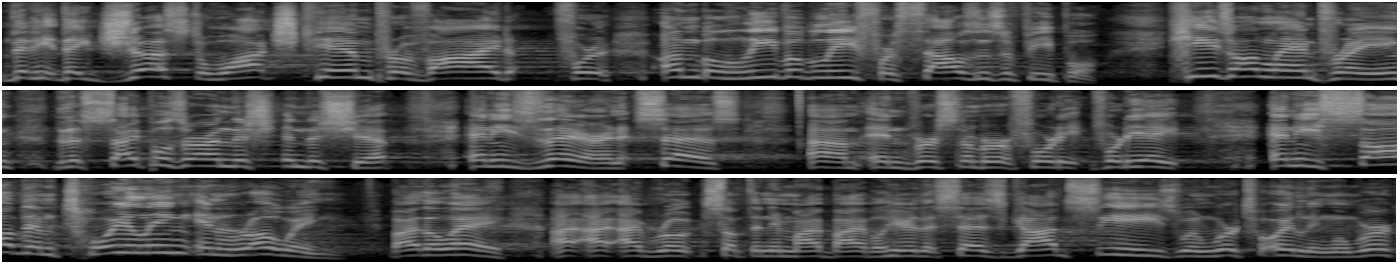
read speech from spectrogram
that he, they just watched him provide for unbelievably for thousands of people. He's on land praying. The disciples are in the, in the ship, and he's there. And it says um, in verse number 40, 48, and he saw them toiling and rowing by the way, I, I, wrote something in my Bible here that says God sees when we're toiling, when we're,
